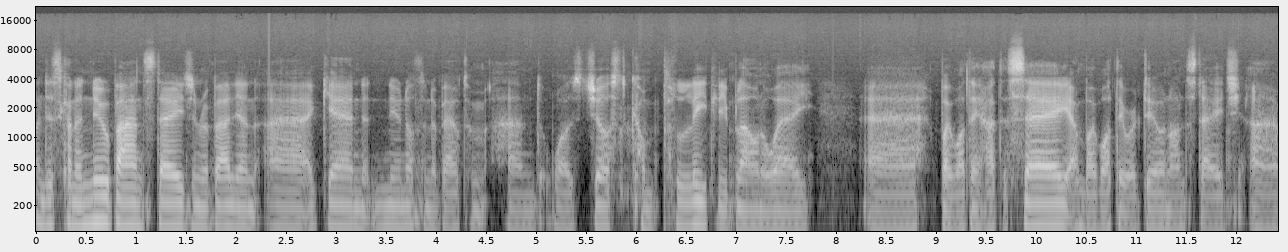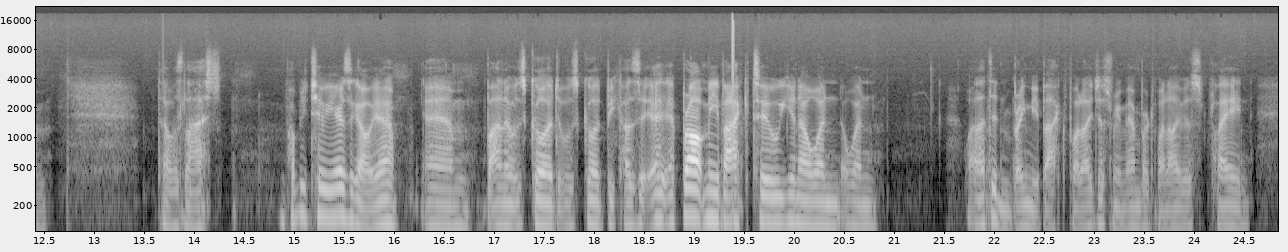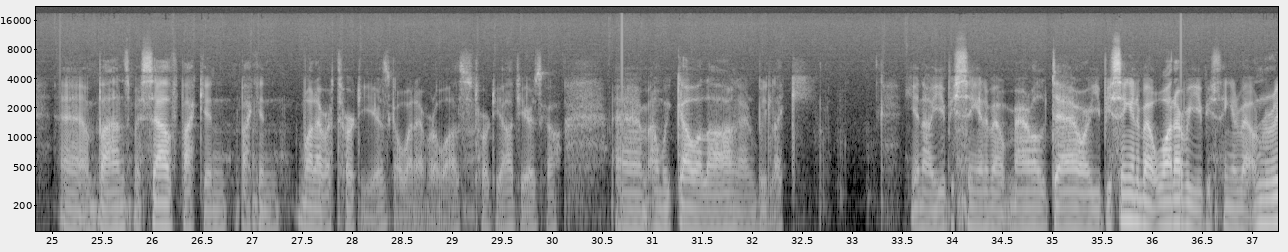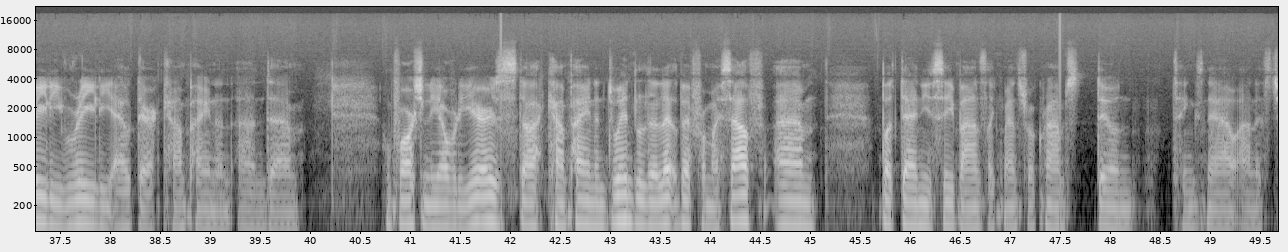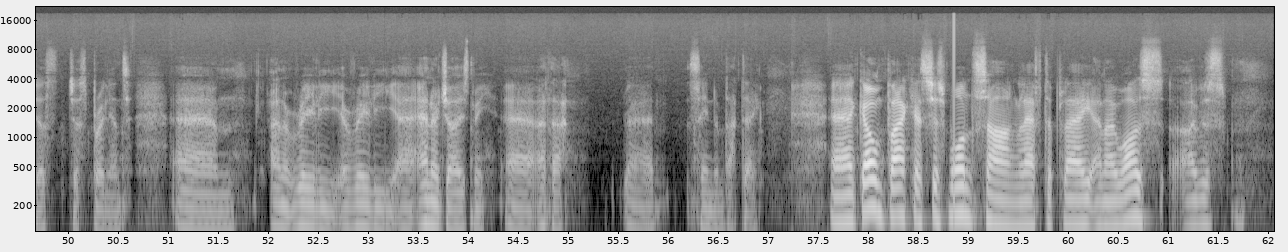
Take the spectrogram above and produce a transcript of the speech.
On this kind of new band stage in Rebellion. Uh, again, knew nothing about them and was just completely blown away uh, by what they had to say and by what they were doing on stage. Um, that was last probably two years ago, yeah. Um, but and it was good. It was good because it, it brought me back to you know when when well, it didn't bring me back, but I just remembered when I was playing uh, bands myself back in back in whatever thirty years ago, whatever it was, thirty odd years ago, um, and we'd go along and we'd like, you know, you'd be singing about Merrell Dow or you'd be singing about whatever you'd be singing about, and really, really out there campaigning. And um, unfortunately, over the years, the campaign campaigning dwindled a little bit for myself. Um, but then you see bands like Menstrual Cramps doing things now, and it's just just brilliant. Um, and it really it really uh, energized me uh, at that uh, seeing them that day. Uh, going back, it's just one song left to play, and I was I was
